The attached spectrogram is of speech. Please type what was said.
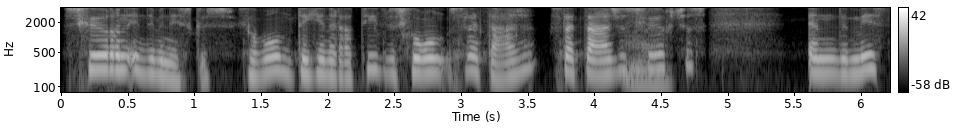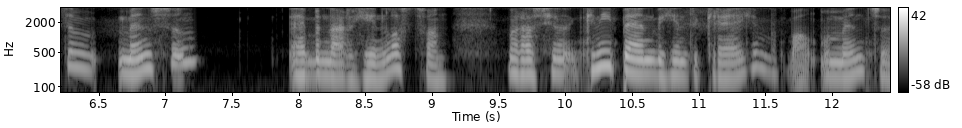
scheuren in de meniscus. Gewoon degeneratief, dus gewoon slijtage, slijtagescheurtjes. En de meeste mensen hebben daar geen last van. Maar als je kniepijn begint te krijgen, op een bepaald moment, eh,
